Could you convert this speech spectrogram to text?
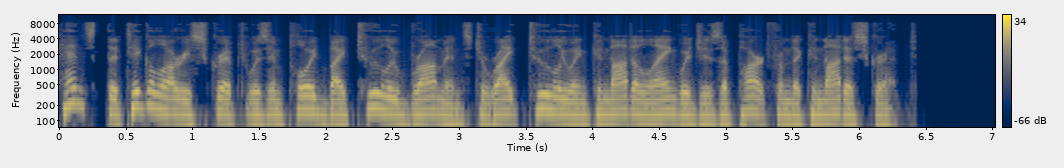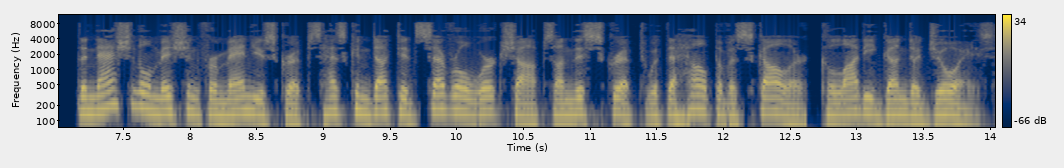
Hence, the Tigalari script was employed by Tulu Brahmins to write Tulu and Kannada languages apart from the Kannada script. The National Mission for Manuscripts has conducted several workshops on this script with the help of a scholar, Kaladi Gunda Joys.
